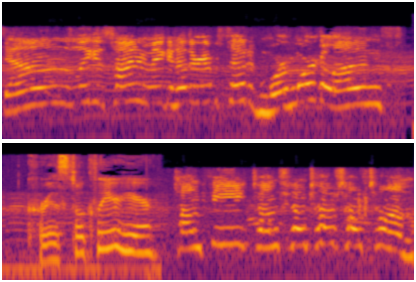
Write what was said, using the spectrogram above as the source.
Sounds like it's time to make another episode of More Morgellons. Crystal clear here. Tomfy, Tom, Tom, Tom, Tom, Tom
